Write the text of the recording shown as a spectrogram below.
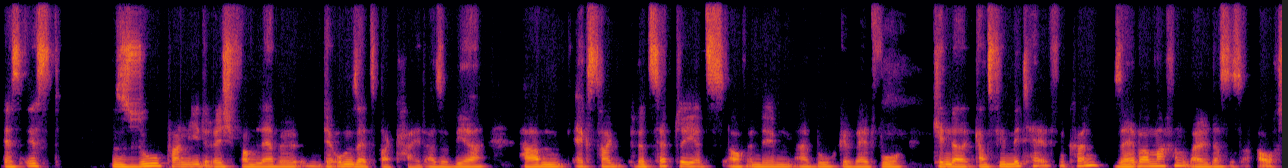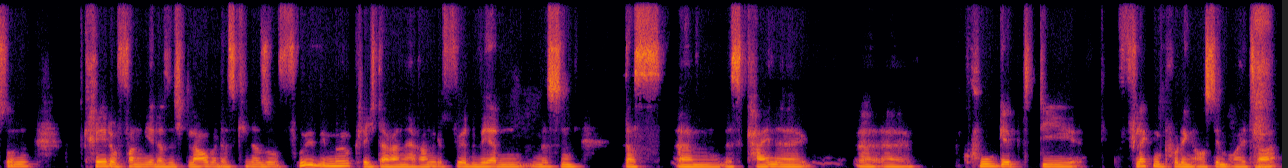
es ist super niedrig vom Level der Umsetzbarkeit. Also wir haben extra Rezepte jetzt auch in dem äh, Buch gewählt, wo Kinder ganz viel mithelfen können, selber machen, weil das ist auch so ein Credo von mir, dass ich glaube, dass Kinder so früh wie möglich daran herangeführt werden müssen, dass ähm, es keine äh, äh Kuh gibt, die Fleckenpudding aus dem Euter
